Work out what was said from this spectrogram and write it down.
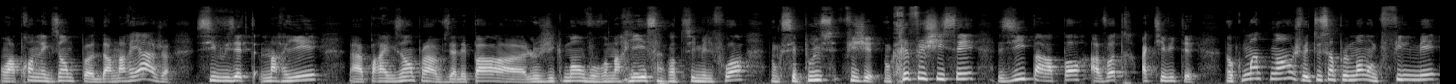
On va prendre l'exemple d'un mariage. Si vous êtes marié, bah, par exemple, hein, vous n'allez pas logiquement vous remarier 56 000 fois, donc c'est plus figé. Donc réfléchissez-y par rapport à votre activité. Donc maintenant, je vais tout simplement donc filmer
